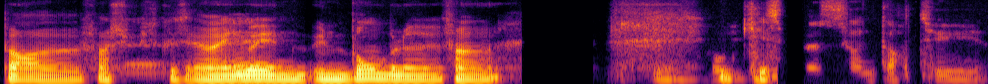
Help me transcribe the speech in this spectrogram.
par, euh, enfin, je sais plus ce que c'est. Ouais, une, une bombe, enfin, Une bombe qui se pose sur une tortue.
